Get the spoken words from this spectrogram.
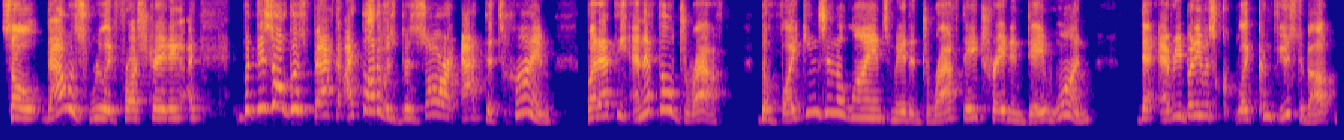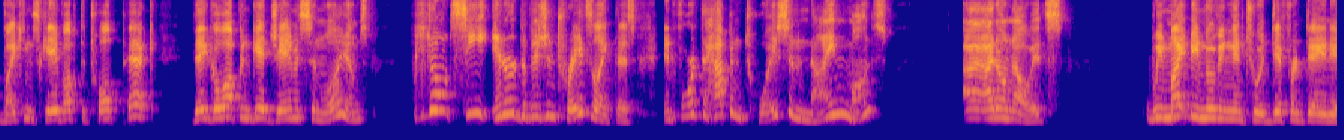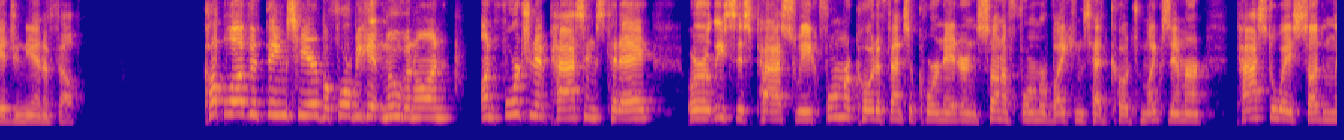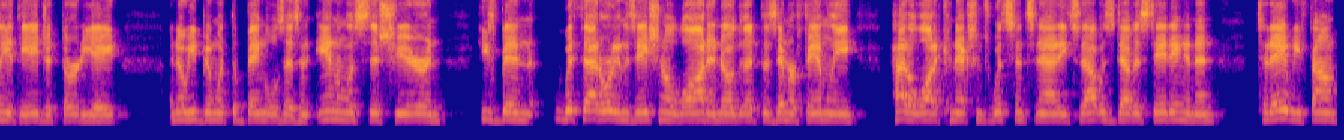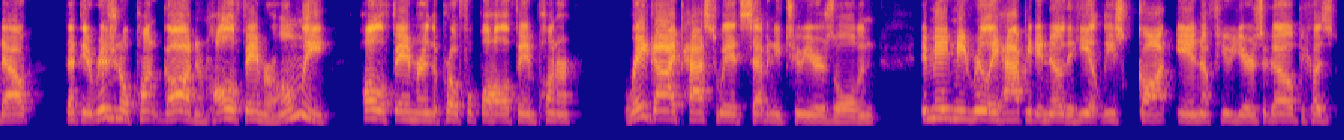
So that was really frustrating. I, but this all goes back to I thought it was bizarre at the time, but at the NFL draft, the Vikings and the Lions made a draft day trade in day one that everybody was like confused about. Vikings gave up the 12th pick. They go up and get Jameson Williams. We don't see interdivision trades like this. And for it to happen twice in nine months, I, I don't know. It's we might be moving into a different day and age in the NFL. Couple other things here before we get moving on unfortunate passings today, or at least this past week. Former co defensive coordinator and son of former Vikings head coach Mike Zimmer passed away suddenly at the age of 38. I know he'd been with the Bengals as an analyst this year, and he's been with that organization a lot. I know that the Zimmer family had a lot of connections with Cincinnati, so that was devastating. And then today we found out that the original punt god and Hall of Famer, only Hall of Famer in the Pro Football Hall of Fame punter, Ray Guy passed away at 72 years old. And it made me really happy to know that he at least got in a few years ago because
